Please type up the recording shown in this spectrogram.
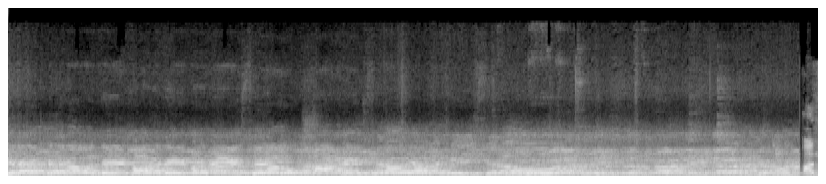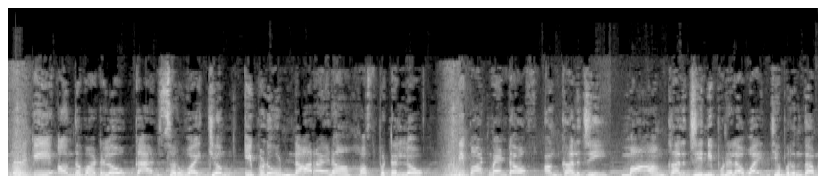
జగదపితరో వందే పరమేశ్వరో ఉమామహేశ్వరో యాగంటీశ్వరో అందరికీ అందుబాటులో క్యాన్సర్ వైద్యం ఇప్పుడు నారాయణ హాస్పిటల్లో. డిపార్ట్మెంట్ ఆఫ్ అంకాలజీ మా అంకాలజీ నిపుణుల వైద్య బృందం.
